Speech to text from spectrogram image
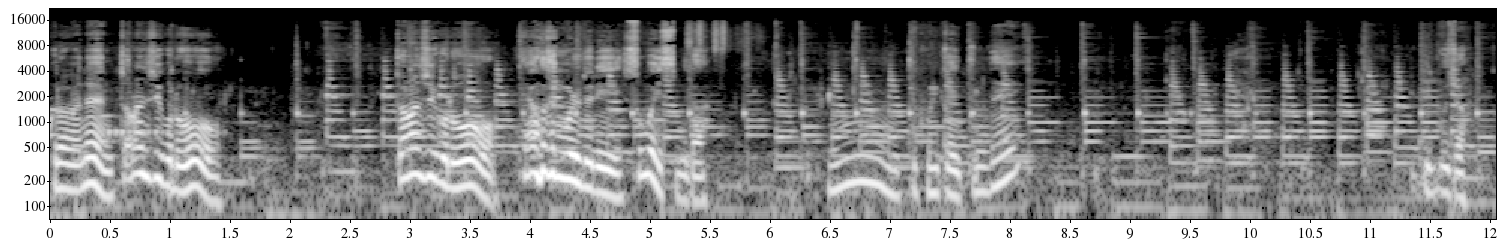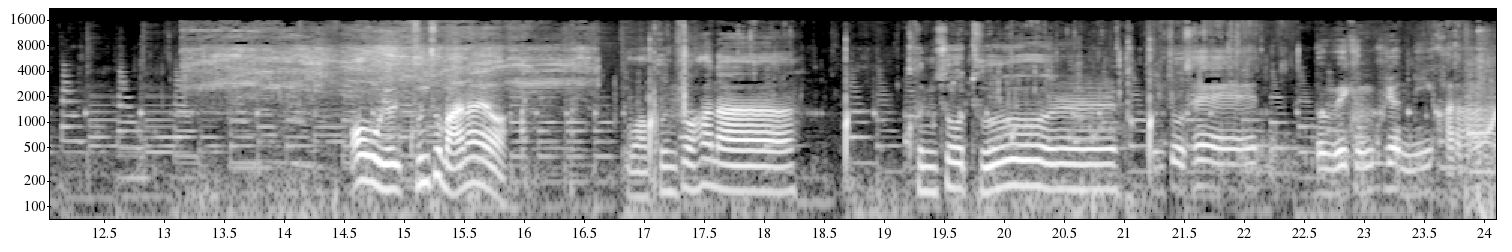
그러면은 저런 식으로 저런 식으로 해양생물들이 숨어 있습니다 음 이렇게 보니까 이쁜데? 이쁘죠? 어우 여기 군소 많아요. 와 군소 하나 군소 둘 군소 셋넌 왜 경쿠렸니? 가라.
